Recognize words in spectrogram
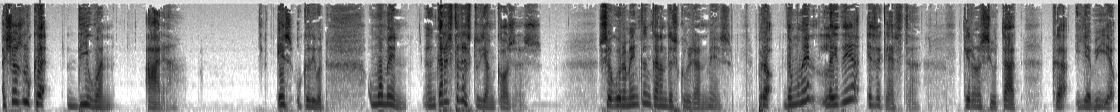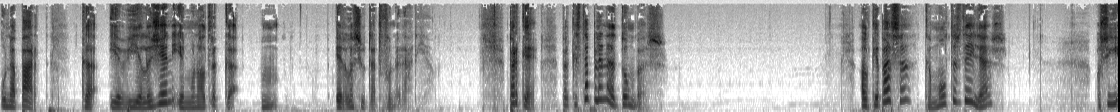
Això és el que diuen ara. És el que diuen. Un moment, encara estan estudiant coses. Segurament que encara en descobriran més. Però, de moment, la idea és aquesta, que era una ciutat que hi havia una part que hi havia la gent i en una altra que mm, era la ciutat funerària. Per què? Perquè està plena de tombes. El que passa que moltes d'elles, o sigui,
